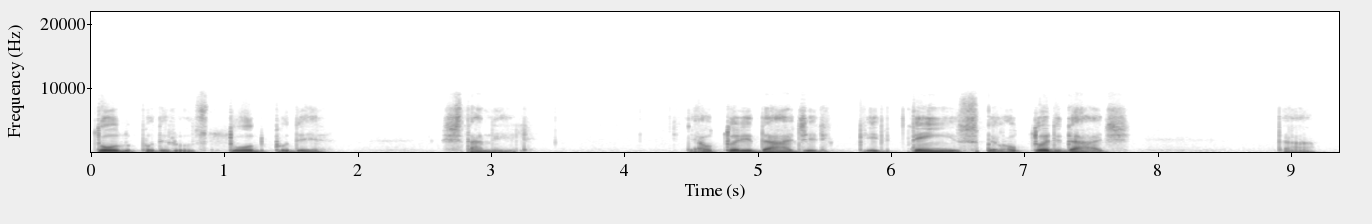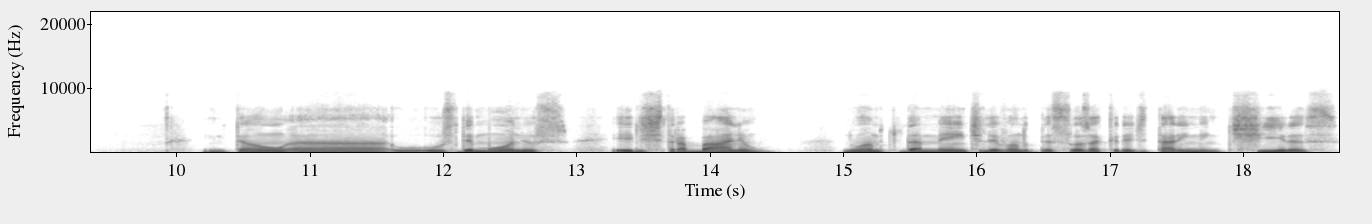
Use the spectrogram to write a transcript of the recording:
Todo poderoso, todo poder está nele. É autoridade, ele, ele tem isso pela autoridade. Tá? Então, uh, os demônios, eles trabalham no âmbito da mente, levando pessoas a acreditar em mentiras,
